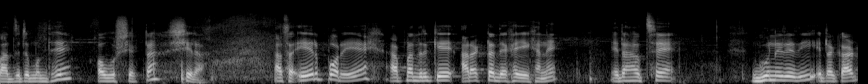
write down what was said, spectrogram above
বাজেটের মধ্যে অবশ্যই একটা সেরা। আচ্ছা এরপরে আপনাদেরকে আর একটা দেখাই এখানে। এটা হচ্ছে গুনেরেরই এটা কার্ড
